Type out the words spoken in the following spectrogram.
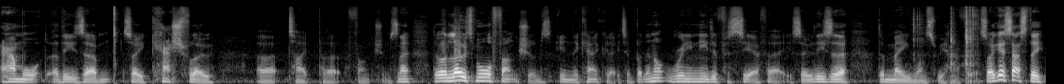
amort, these um, sorry cash flow uh, type uh, functions. Now, there are loads more functions in the calculator, but they're not really needed for CFA. So these are the main ones we have here. So I guess that's the,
